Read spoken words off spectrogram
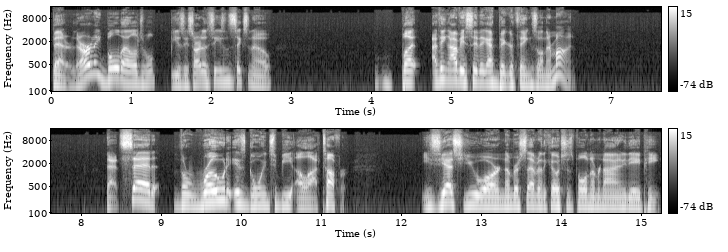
better. They're already bowl eligible because they started the season 6 and 0. But I think obviously they got bigger things on their mind. That said, the road is going to be a lot tougher is yes, you are number seven in the coaches poll, number nine in the AP.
